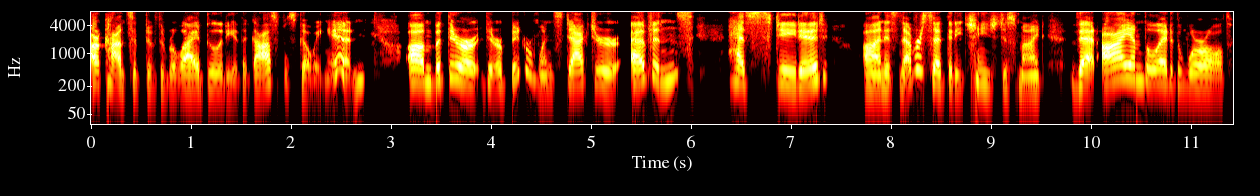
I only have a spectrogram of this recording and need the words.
our concept of the reliability of the Gospels going in. Um, but there are there are bigger ones. Dr. Evans has stated uh, and has never said that he changed his mind that I am the light of the world.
